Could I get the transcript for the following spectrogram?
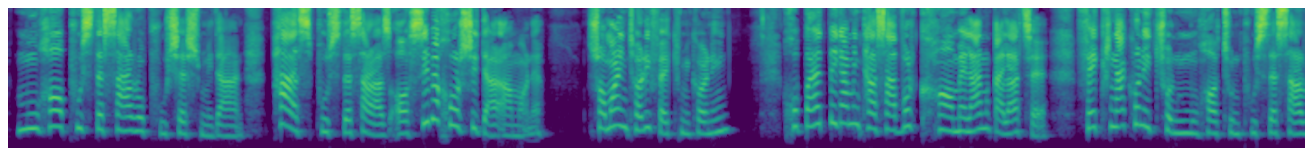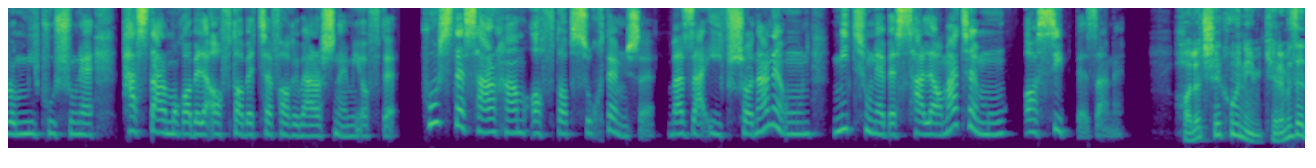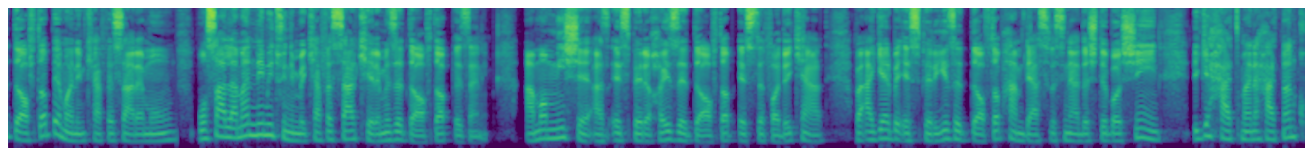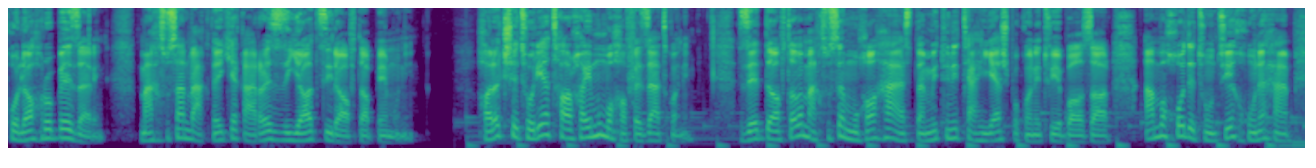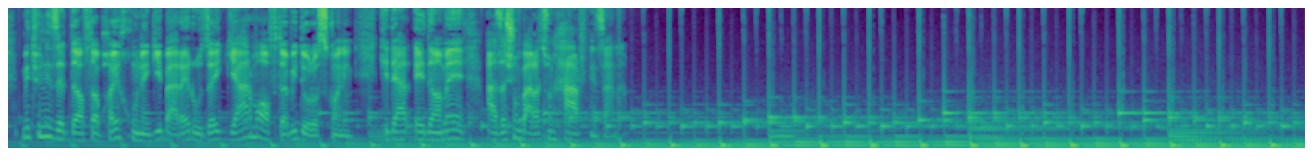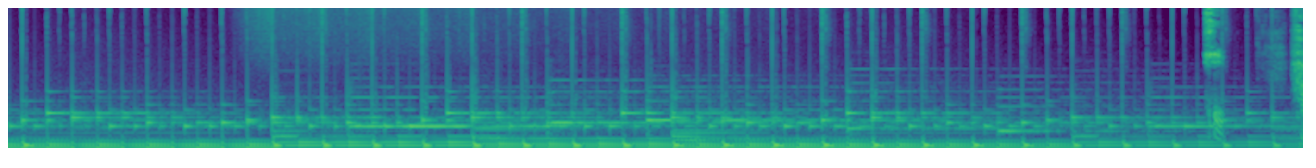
موها پوست سر رو پوشش میدن. پس پوست سر از آسیب خورشید در امانه. شما اینطوری فکر می‌کنین؟ خب باید بگم این تصور کاملا غلطه. فکر نکنید چون موهاتون پوست سر رو میپوشونه پس در مقابل آفتاب اتفاقی براش نمیافته. پوست سر هم آفتاب سوخته میشه و ضعیف شدن اون می‌تونه به سلامت مو آسیب بزنه. حالا چه کنیم؟ کرم ضد آفتاب بمانیم کف سرمون؟ مسلما نمی‌تونیم به کف سر کرم ضد آفتاب بزنیم. اما میشه از اسپری های ضد آفتاب استفاده کرد و اگر به اسپری ضد آفتاب هم دسترسی نداشته باشین دیگه حتما حتما کلاه رو بذارین. مخصوصا وقتایی که قرار زیاد زیر آفتاب بمونین. حالا چطوری از تارهای مو محافظت کنیم؟ ضد آفتاب مخصوص موها هست و می‌تونید تهیهش بکنید توی بازار. اما خودتون توی خونه هم می‌تونید ضد آفتاب های خونگی برای روزای گرم و آفتابی درست کنین که در ادامه ازشون براتون حرف می‌زنم.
